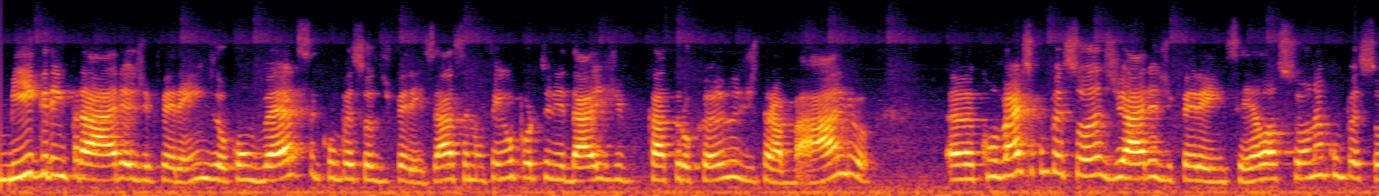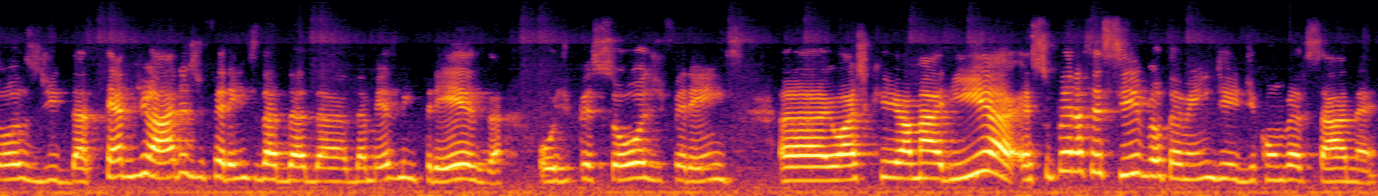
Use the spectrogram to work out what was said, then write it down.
migrem para áreas diferentes ou conversem com pessoas diferentes. Ah, você não tem oportunidade de ficar trocando de trabalho, uh, converse com pessoas de áreas diferentes, se relaciona com pessoas de, até de áreas diferentes da, da, da, da mesma empresa ou de pessoas diferentes. Uh, eu acho que a Maria é super acessível também de, de conversar, né?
